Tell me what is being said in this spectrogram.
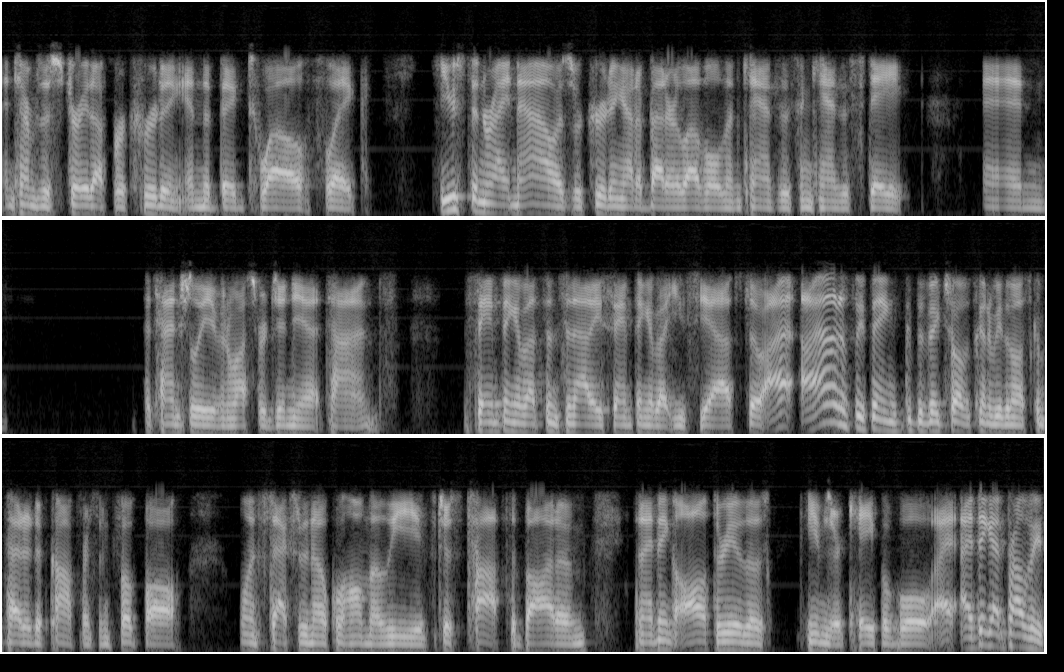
in terms of straight up recruiting in the Big 12. Like Houston right now is recruiting at a better level than Kansas and Kansas State and potentially even West Virginia at times. Same thing about Cincinnati, same thing about UCF. So I, I honestly think the Big 12 is going to be the most competitive conference in football once Texas and Oklahoma leave, just top to bottom. And I think all three of those teams are capable. I, I think I'd probably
